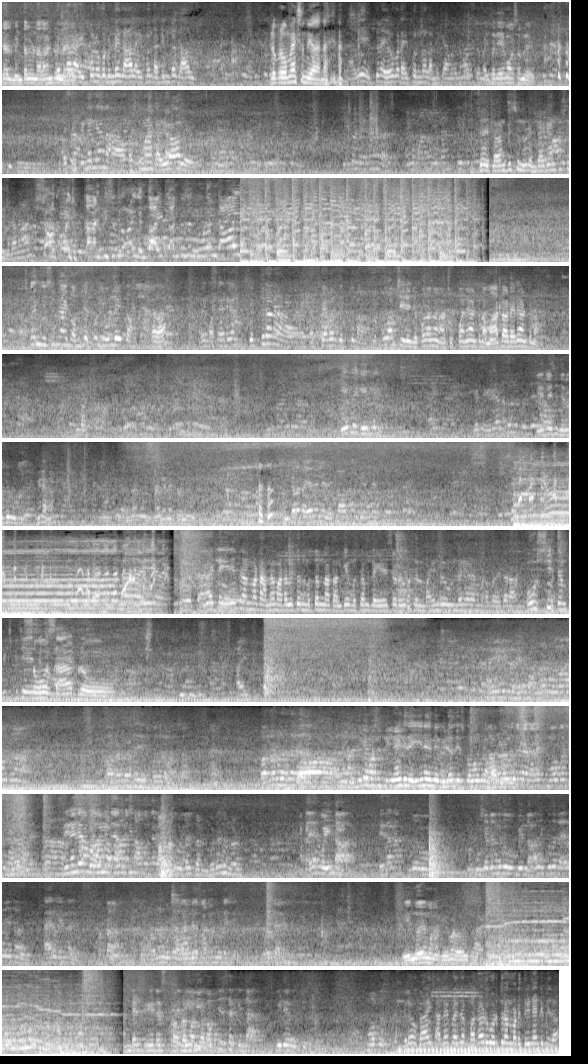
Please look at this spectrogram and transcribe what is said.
మెంటల్ మెంటల్ ఉండాలా అంటుండే ఐఫోన్ ఒకటి ఉంటే చాలు ఐఫోన్ థర్టీన్ ఉంటే చాలు. ఇప్పుడు ప్రో మ్యాక్స్ ఉంది కదా అన్న. అదే ఎత్తున ఏదో ఒకటి ఐఫోన్ ఉండాలి అన్ని కెమెరాలు వస్తుంది అసలు ఏం అవసరం లేదు. అది సెకండరీ అన్న ఫస్ట్ మనకు అది కావాలి. ఎట్లా అనిపిస్తుంది చూడు? ఎంత ఐడియా అనిపిస్తుంది? ఎట్లా కనిపిస్తుంది guys? ఎంత హైట్ కనిపిస్తుంది చూడండి ఫస్ట్ టైం చూస్తుంది ఐదు వంశం ఎప్పుడు చూడలే ఇట్లా. కదా? అదే మస్తు ఐడియా చెప్తున్నా సబ్స్క్రైబర్ చెప్తున్నా. చెప్పు వంశీ నేను చెప్పదన్నా నా చెప్పు అనే అంటున్నా మాట్లాడనే అంటున్నా. గేర్లే గేర్లే. గేర్లేసి జరుగుతుంది ఉంటుంది. వీడానా. ఇంకా టైరే లేదు. ఎట్లా అవుతుంది గేర్లేసి ఇట్లా చేసాడు అనమాట అన్న మాటలతో మొత్తం నా తలకే మొత్తం ఇట్లా చేసాడు అసలు మైండ్ ఉందని అనమాట ఒక దగ్గర. ఓ షిట్ మొత్తం పిచ్చి పిచ్చి సో. సాడ్ బ్రో అందుకే ఫస్ట్ త్రీ నైన్టీ నేను మేము వీడియోలు తీసుకోమనుకున్నాం. ఉన్నాడు టైర్ పోయిందా ఏదన్నా ఇప్పుడు కూసేటందుకు కూర్చోటందుకు ఉబ్బిందా లేకపోతే టైర్ పోయిందా అది టైర్ పోయిందా అది పక్కన కొట్టేసి ఏందో ఏమో నాకు అర్థం content creators problem hello guys అన్న అయితే బర్నౌట్ కొడుతున్నారు అనమాట త్రీ నైంటీ మీద.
